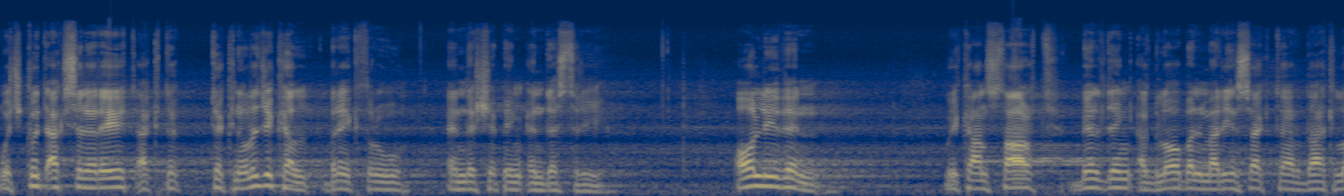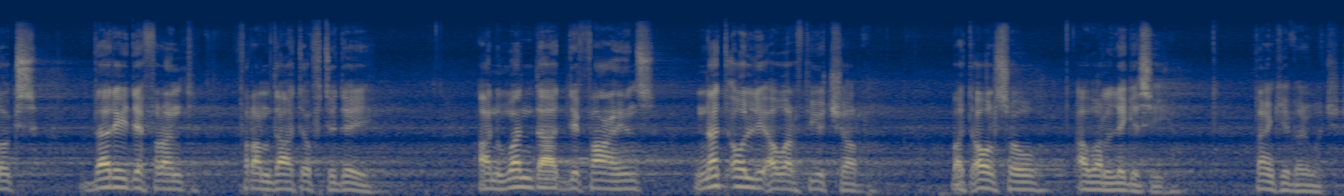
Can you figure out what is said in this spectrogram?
which could accelerate a te technological breakthrough in the shipping industry. Only then we can start building a global marine sector that looks very different from that of today, and one that defines not only our future, but also our legacy. Thank you very much.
